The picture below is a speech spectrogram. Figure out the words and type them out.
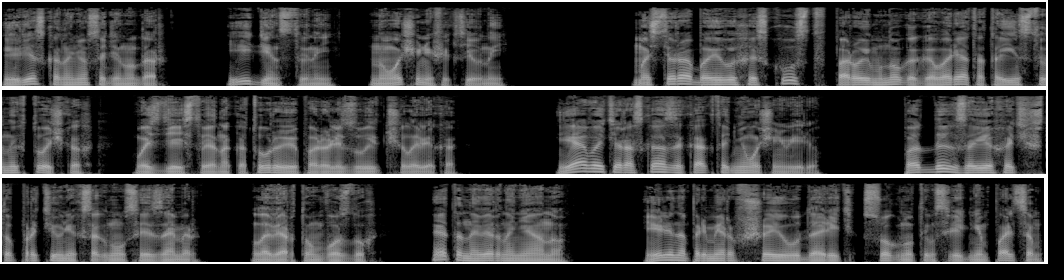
и резко нанес один удар. Единственный, но очень эффективный. Мастера боевых искусств порой много говорят о таинственных точках, воздействие на которые парализует человека. Я в эти рассказы как-то не очень верю. Под дых заехать, чтоб противник согнулся и замер, ловя ртом воздух, это, наверное, не оно. Или, например, в шею ударить согнутым средним пальцем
